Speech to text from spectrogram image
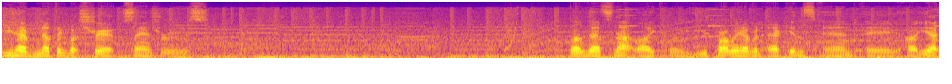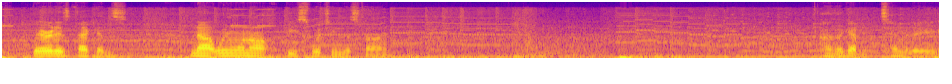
you have nothing but straight Sandshrews. But that's not likely. You probably have an Ekans and a... Uh, yeah, there it is, Ekans. No, we will not be switching this time. Oh, they got Intimidate.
